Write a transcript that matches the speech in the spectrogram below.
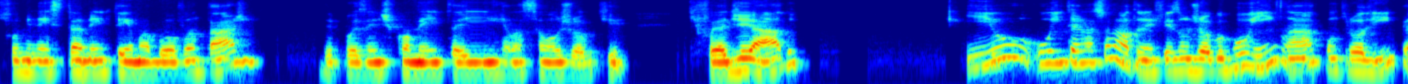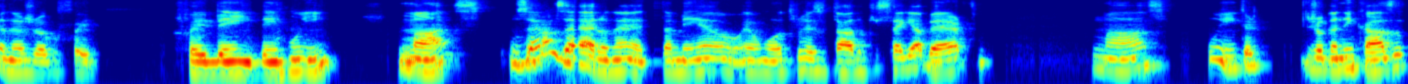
O Fluminense também tem uma boa vantagem, depois a gente comenta aí em relação ao jogo que, que foi adiado. E o, o Internacional também fez um jogo ruim lá contra o Olímpia, né? O jogo foi, foi bem, bem ruim, mas 0 a 0 né? Também é, é, um outro resultado que segue aberto, mas o Inter jogando em casa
